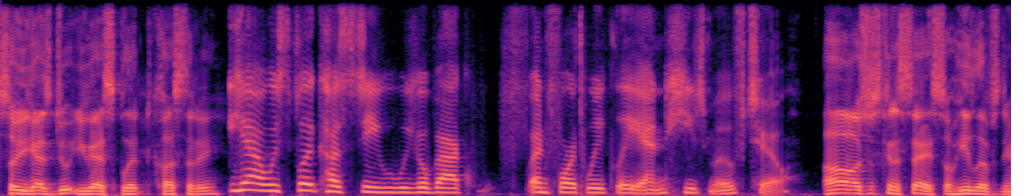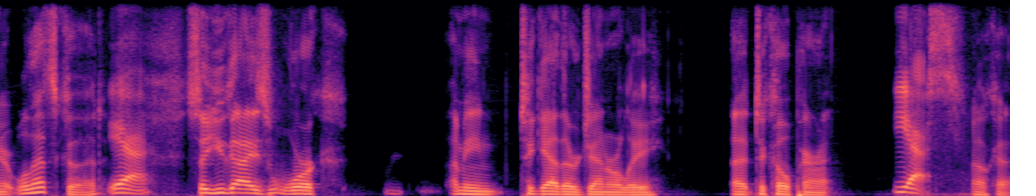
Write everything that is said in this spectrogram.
So you guys do you guys split custody? Yeah, we split custody. We go back and forth weekly, and he's moved too. Oh, I was just gonna say. So he lives near. Well, that's good. Yeah, So you guys work, I mean, together generally uh, to co-parent. Yes, Okay.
